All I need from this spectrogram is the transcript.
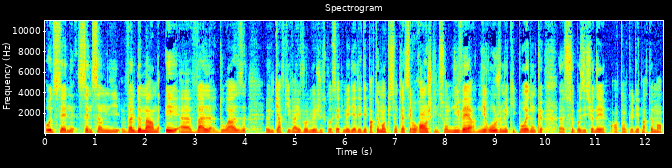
Hauts-de-Seine, Seine-Saint-Denis, Val-de-Marne et Val d'Oise. Une carte qui va évoluer jusqu'au 7 mai. Il y a des départements qui sont classés orange, qui ne sont ni verts ni rouges, mais qui pourraient donc se positionner en tant que département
